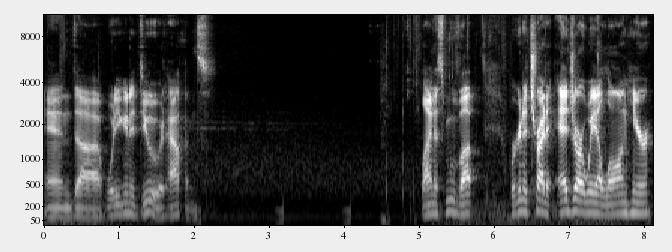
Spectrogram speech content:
And uh, what are you gonna do? It happens. Linus, move up. We're gonna try to edge our way along here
